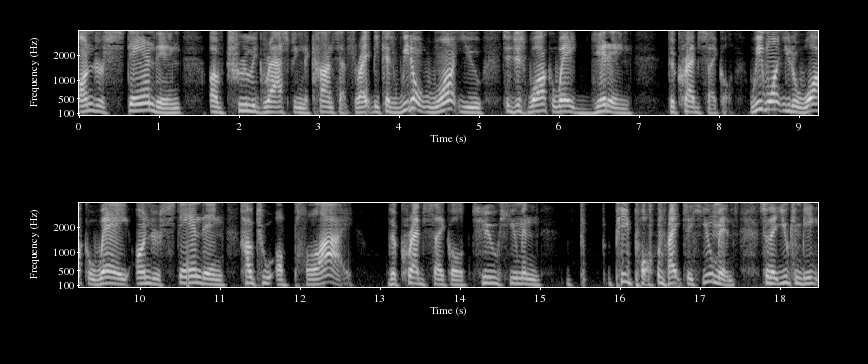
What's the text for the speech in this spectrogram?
understanding of truly grasping the concepts, right? Because we don't want you to just walk away getting the Krebs cycle. We want you to walk away understanding how to apply the Krebs cycle to human people, right? To humans so that you can be,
